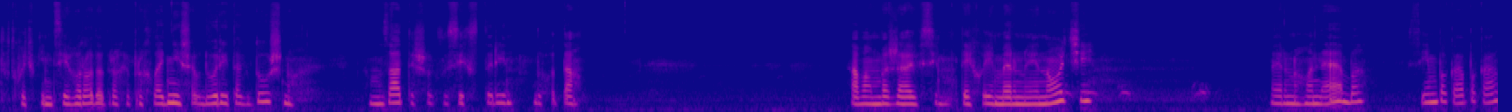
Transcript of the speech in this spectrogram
тут хоч в кінці города трохи прохладніше, в дворі так душно. Там затишок з усіх сторін, духота. А вам бажаю всім тихої, мирної ночі, мирного неба. Всім пока-пока.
